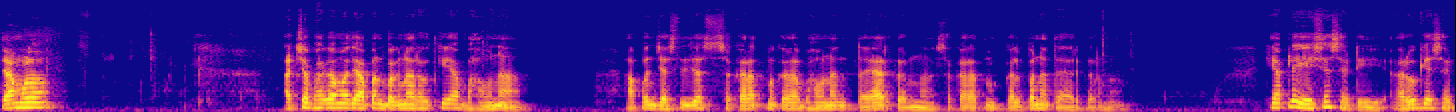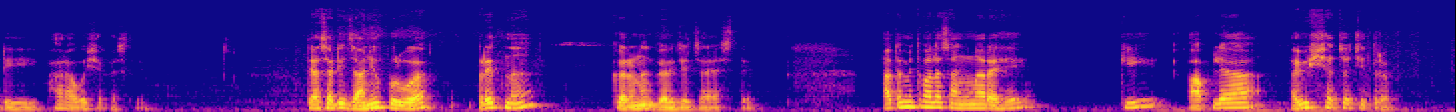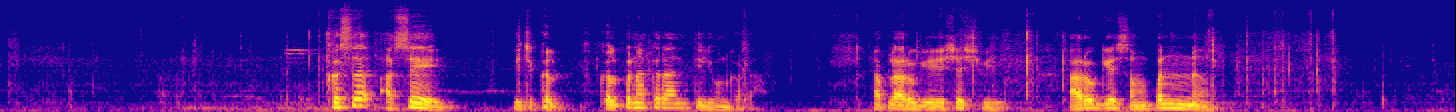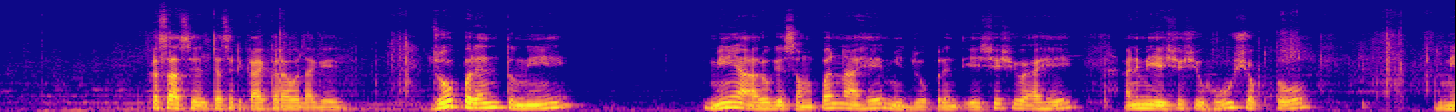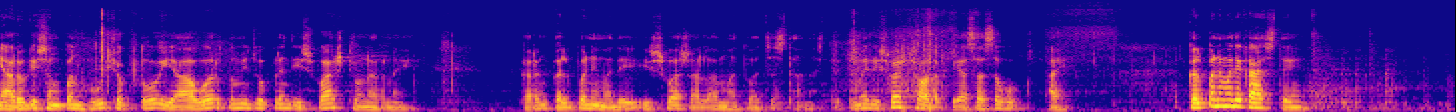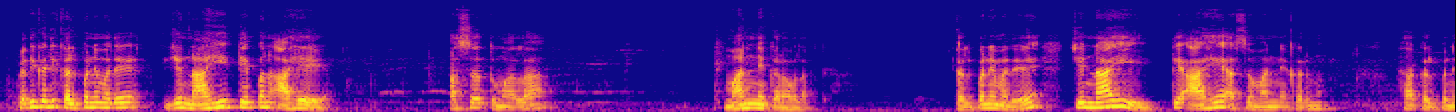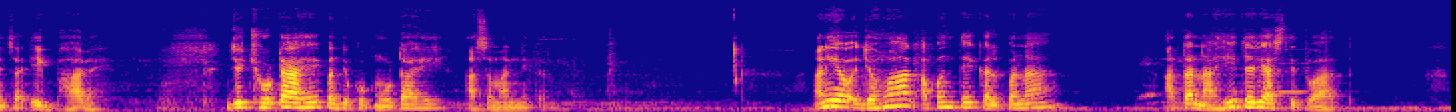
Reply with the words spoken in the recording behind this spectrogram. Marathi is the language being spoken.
त्यामुळं आजच्या भागामध्ये आपण बघणार आहोत की या भावना आपण जास्तीत जास्त सकारात्मक भावना तयार करणं सकारात्मक कल्पना तयार करणं हे आपल्या यशासाठी आरोग्यासाठी फार आवश्यक असते. त्यासाठी जाणीवपूर्वक प्रयत्न करणं गरजेचं आहे असते. आता मी तुम्हाला सांगणार आहे की आपल्या आयुष्याचं चित्र कसं असेल याची कल्प कल्पना करा आणि ती लिहून काढा. आपलं आरोग्य यशस्वी आरोग्य संपन्न. कसं असेल त्यासाठी काय करावं लागेल? जोपर्यंत तुम्ही मी आरोग्य संपन्न आहे मी जोपर्यंत यशस्वी आहे आणि मी यशस्वी होऊ शकतो मी आरोग्य संपन्न होऊ शकतो यावर तुम्ही जोपर्यंत विश्वास ठेवणार नाही. कारण कल्पनेमध्ये विश्वासाला महत्त्वाचं स्थान असते. तुम्ही विश्वास ठेवावा लागते असं असं हो आहे. कल्पनेमध्ये काय असते? कधी कधी कल्पनेमध्ये जे नाही ते पण आहे असं तुम्हाला मान्य करावं लागतं. कल्पनेमध्ये जे नाही ते आहे असं मान्य करणं. हा कल्पनेचा एक भाग आहे. जे छोटं आहे पण ते खूप मोठं आहे असं मान्य करणं. आणि जेव्हा आपण ते कल्पना आता नाही जरी अस्तित्वात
